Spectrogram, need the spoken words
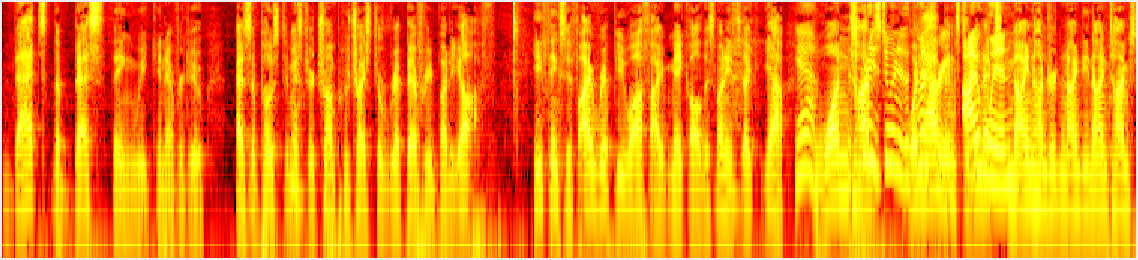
that's the best thing we can ever do, as opposed to Mr. Trump who tries to rip everybody off. He thinks if I rip you off, I make all this money. It's like, yeah, Yeah. one It's time. what he's doing to the what country. happens to I the next win. 999 times?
